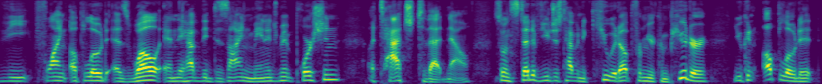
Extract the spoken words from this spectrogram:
the Flying Upload as well, and they have the design management portion attached to that now. So, instead of you just having to queue it up from your computer, you can upload it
